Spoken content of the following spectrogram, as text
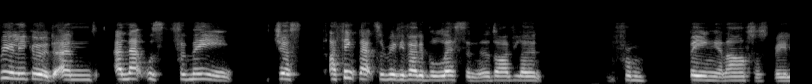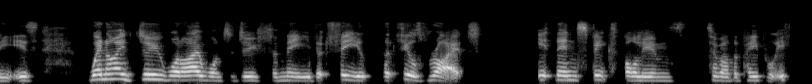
really good, and and that was for me. Just I think that's a really valuable lesson that I've learned from being an artist. Really, is when I do what I want to do for me that feel that feels right, it then speaks volumes to other people. If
